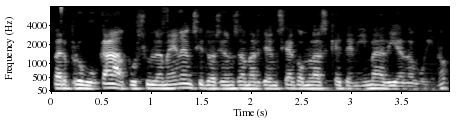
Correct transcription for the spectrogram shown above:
per provocar, possiblement, en situacions d'emergència com les que tenim a dia d'avui. No?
